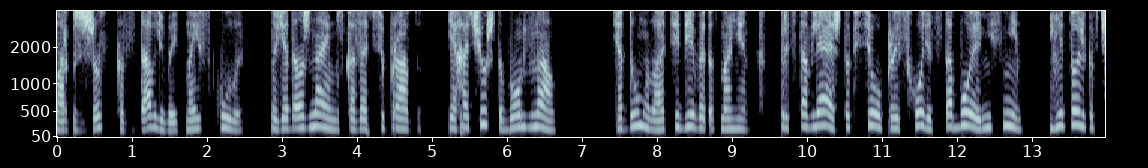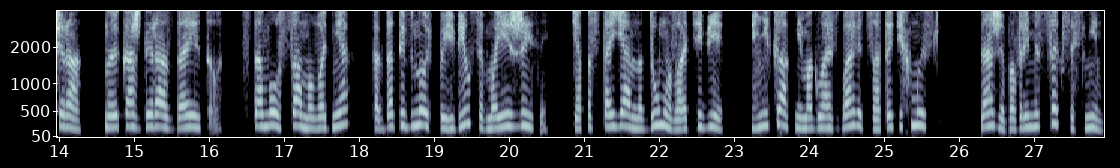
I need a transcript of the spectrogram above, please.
Марк жестко сдавливает мои скулы, но я должна ему сказать всю правду. Я хочу, чтобы он знал. Я думала о тебе в этот момент, представляя, что все происходит с тобой, а не с ним. И не только вчера, но и каждый раз до этого. С того самого дня, когда ты вновь появился в моей жизни. Я постоянно думала о тебе и никак не могла избавиться от этих мыслей. Даже во время секса с ним.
